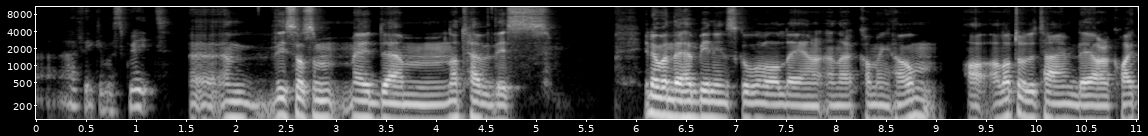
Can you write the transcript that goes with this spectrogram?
uh, I think it was great. uh, and this also made them not have this you know when they have been in school all day and, and are coming home a, a lot of the time they are quite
